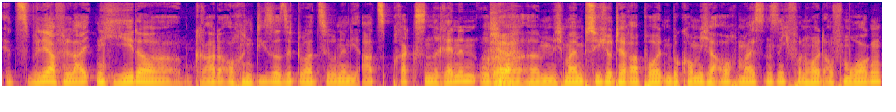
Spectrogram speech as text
Jetzt will ja vielleicht nicht jeder, gerade auch in dieser Situation, in die Arztpraxen rennen. Oder ja. ähm, ich meine, Psychotherapeuten bekomme ich ja auch meistens nicht von heute auf morgen.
